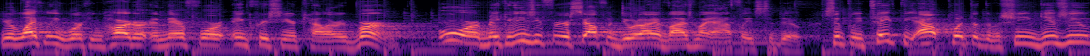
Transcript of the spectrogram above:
you're likely working harder and therefore increasing your calorie burn. Or make it easy for yourself and do what I advise my athletes to do. Simply take the output that the machine gives you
